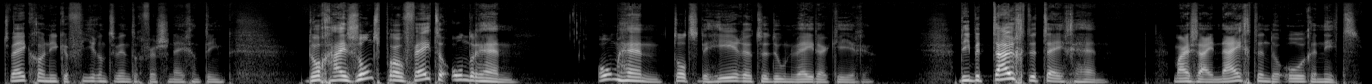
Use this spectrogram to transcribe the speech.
2 Kronieken 24, vers 19. Doch hij zond profeten onder hen, om hen tot de Here te doen wederkeren. Die betuigden tegen hen, maar zij neigden de oren niet.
